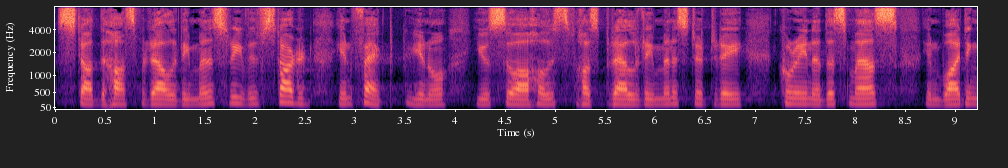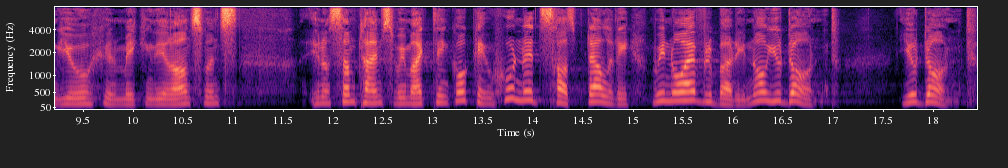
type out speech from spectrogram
start the hospitality ministry. We've started, in fact, you know, you saw our hospitality minister today, Corinne, at this Mass, inviting you and making the announcements. You know, sometimes we might think, okay, who needs hospitality? We know everybody. No, you don't. You don't.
